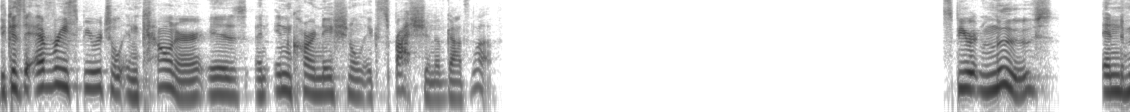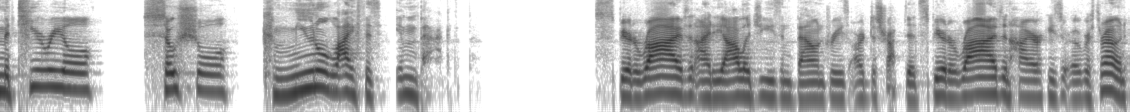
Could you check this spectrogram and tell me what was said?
Because to every spiritual encounter is an incarnational expression of God's love. Spirit moves, and material, social, communal life is impacted. Spirit arrives and ideologies and boundaries are disrupted. Spirit arrives and hierarchies are overthrown.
